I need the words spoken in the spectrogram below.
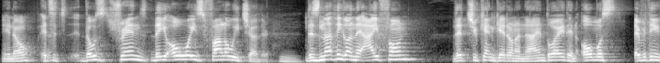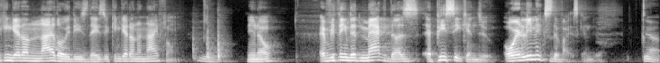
You know, it's, it's those trends. They always follow each other. Mm. There's nothing on the iPhone that you can get on an Android, and almost everything you can get on an Android these days, you can get on an iPhone. Mm. You know, everything that Mac does, a PC can do, or a Linux device can do. Yeah.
